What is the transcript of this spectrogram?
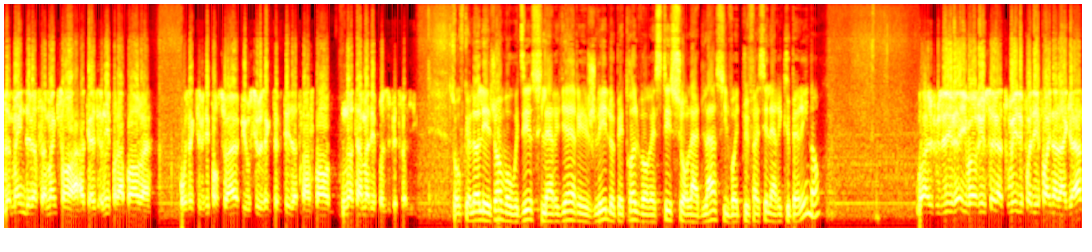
de même déversements qui sont occasionnés par rapport euh, aux activités portuaires puis aussi aux activités de transport, notamment des produits pétroliers. Sauf que là, les gens vont vous dire si la rivière est gelée, le pétrole va rester sur la glace, il va être plus facile à récupérer, non? Ouais, je vous dirais, il va réussir à trouver des fois des failles dans la glace.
